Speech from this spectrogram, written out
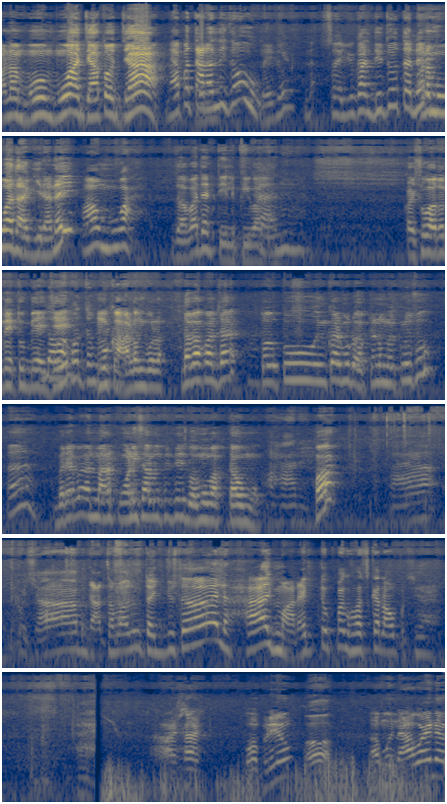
અને મો મુવા જાતો જા. ના પણ તારા નહીં જવું. લઈ? ના, દીધો તને. અને મુવા દાગીરા નહીં? હા મુવા. જવા દે તેલ પીવા. તાને. કશું વાંધો નહીં તું બે દવા હું કાળો બોલો દવા કોણ છે તો તું ઇન્કર કર હું ડોક્ટરનું મોકલું છું. હા. બરાબર? અને મારે પોણી ચાલુ થઈ દોમું વાગતા હું હા. હો? હા પૈસા દાંતવાળું થઈ ગયું છે. ને હાય મારે તો પગ હોશ કરાવવો પડશે. હા. હા બાપડ્યું હા. અમે ના હોય ને?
